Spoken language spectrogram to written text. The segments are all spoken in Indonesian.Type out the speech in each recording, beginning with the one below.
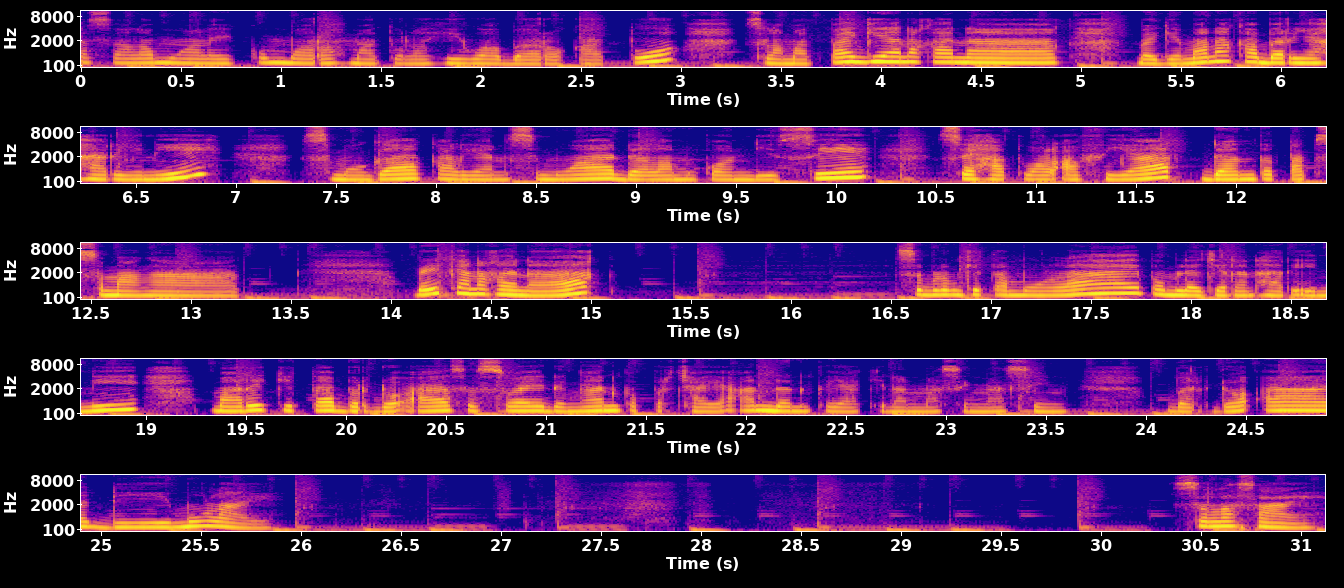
Assalamualaikum warahmatullahi wabarakatuh. Selamat pagi anak-anak. Bagaimana kabarnya hari ini? Semoga kalian semua dalam kondisi sehat walafiat dan tetap semangat. Baik anak-anak, sebelum kita mulai pembelajaran hari ini, mari kita berdoa sesuai dengan kepercayaan dan keyakinan masing-masing. Berdoa dimulai. Selesai.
